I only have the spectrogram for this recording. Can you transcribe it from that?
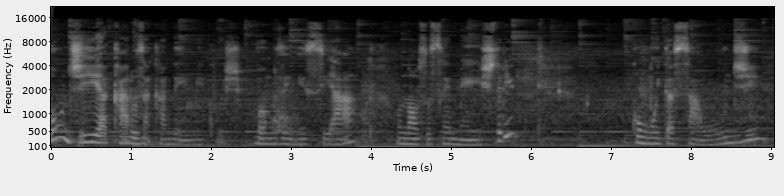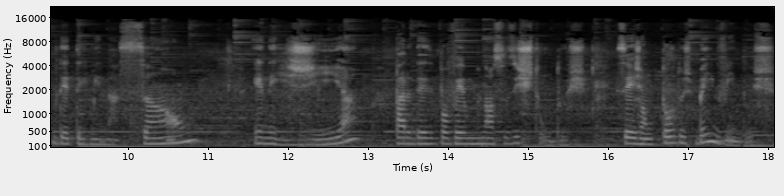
Bom dia, caros acadêmicos. Vamos iniciar o nosso semestre com muita saúde, determinação, energia para desenvolvermos nossos estudos. Sejam todos bem-vindos.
